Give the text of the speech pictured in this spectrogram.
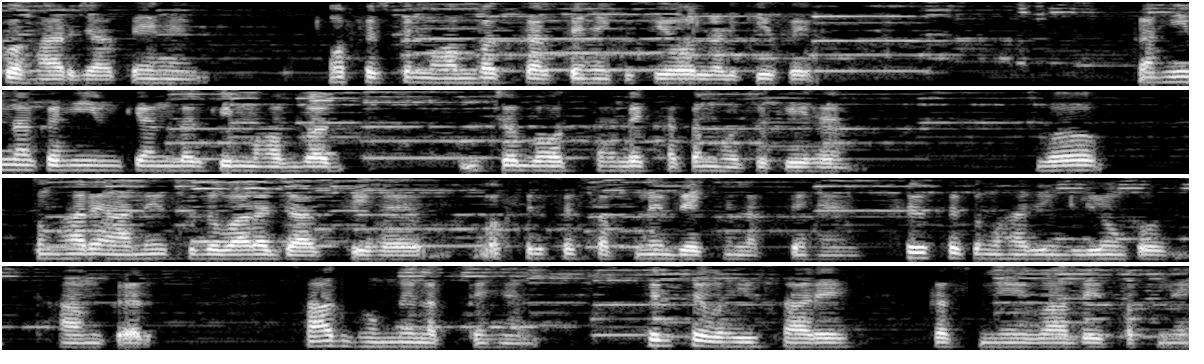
को हार जाते हैं और फिर से मोहब्बत करते हैं किसी और लड़की से। कहीं ना कहीं उनके अंदर की मोहब्बत जो बहुत पहले खत्म हो चुकी है, वो तुम्हारे आने से दोबारा जागती है वो फिर से सपने देखने लगते हैं। फिर से तुम्हारी उंगलियों को थाम कर साथ घूमने लगते हैं। फिर से वही सारे कस्में, वादे, सपने,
